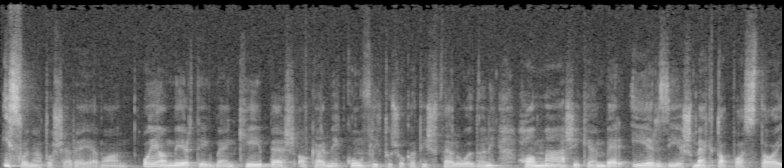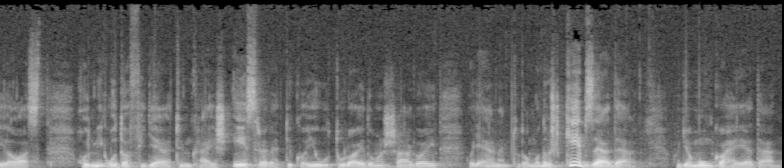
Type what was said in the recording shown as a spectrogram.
iszonyatos ereje van. Olyan mértékben képes akár még konfliktusokat is feloldani, ha a másik ember érzi és megtapasztalja azt, hogy mi odafigyeltünk rá, és észrevettük a jó tulajdonságait, hogy el nem tudom mondani. Most képzeld el, hogy a munkahelyeden,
